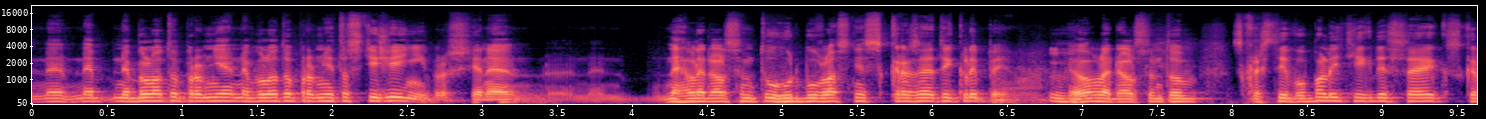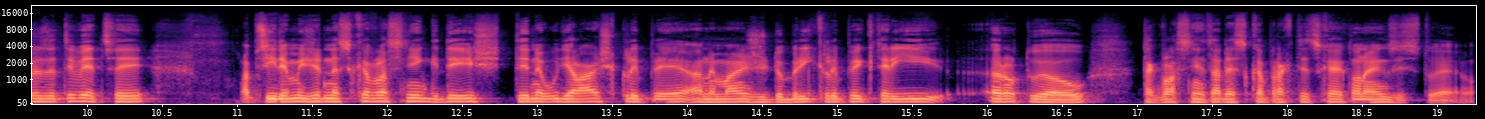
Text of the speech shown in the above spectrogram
ne, ne, nebylo, to pro mě, nebylo to pro mě to stěžení prostě. Ne, ne, nehledal jsem tu hudbu vlastně skrze ty klipy. Jo, jo hledal jsem to skrze ty obaly těch desek, skrze ty věci. A přijde mi, že dneska vlastně, když ty neuděláš klipy a nemáš dobrý klipy, který rotujou, tak vlastně ta deska prakticky jako neexistuje. Jo.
